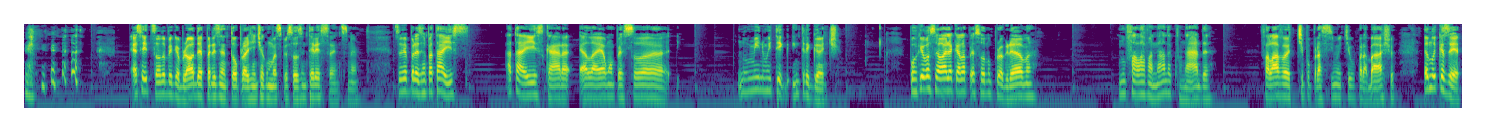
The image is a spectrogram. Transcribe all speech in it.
Essa edição do Big Brother apresentou pra gente algumas pessoas interessantes, né? Você vê, por exemplo, a Thaís. A Thaís, cara, ela é uma pessoa, no mínimo, intrigante. Porque você olha aquela pessoa no programa, não falava nada com nada, falava tipo pra cima tipo pra baixo. Eu não, quer dizer,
